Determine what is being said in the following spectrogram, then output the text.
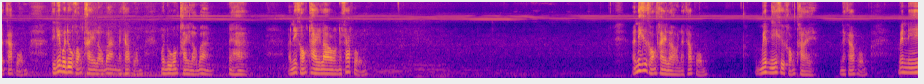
นะครับ ผม ทีนี้มาดูของไทยเราบ้างนะครับ ผมมาดูของไทยเราบ้าง นะฮะอันนี้ของไทยเรานะครับผมอันนี้คือของไทยเรานะครับผม เม็ดนี้คือของไทยนะครับผม เม็ดนี้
